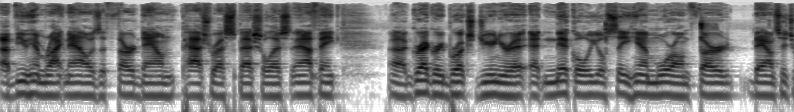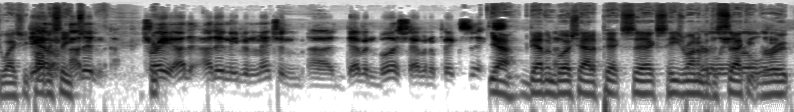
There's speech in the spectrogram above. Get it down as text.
I, view him right now as a third down pass rush specialist, and I think uh, Gregory Brooks Jr. At, at, nickel. You'll see him more on third down situation. You yeah, probably see I didn't. Trey, I, I didn't even mention uh, Devin Bush having a pick six. Yeah, Devin uh, Bush had a pick six. He's running with the second group.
